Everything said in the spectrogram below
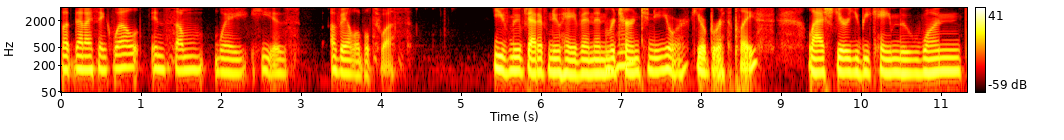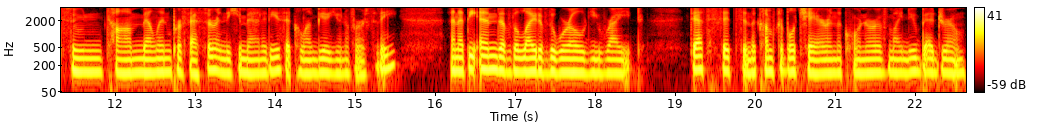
but then I think, well, in some way he is available to us. You've moved out of New Haven and mm-hmm. returned to New York, your birthplace. Last year, you became the Wun Tsun Tam Mellon Professor in the Humanities at Columbia University. And at the end of The Light of the World, you write Death sits in the comfortable chair in the corner of my new bedroom,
